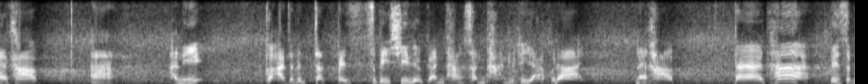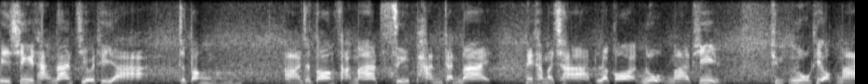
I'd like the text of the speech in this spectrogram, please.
นะครับอ่าอันนี้ก็อาจจะเป็นจัดเป็นสปีชีส์เดียวกันทางสันฐานวิทยาก็ได้นะครับ แต่ถ้าเป็นสปีชีส์ทางด้านชีววิทยา จะต้อง อาจจะต้องสามารถสืบพันธุ์กันได้ในธรรมชาติ แล้วก็ลูกออกมาที่ที่ลูกที่ออกมา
